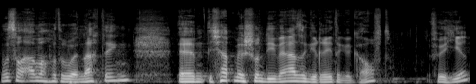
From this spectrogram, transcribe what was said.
Muss man einfach drüber nachdenken. Ähm, ich habe mir schon diverse Geräte gekauft für hier.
